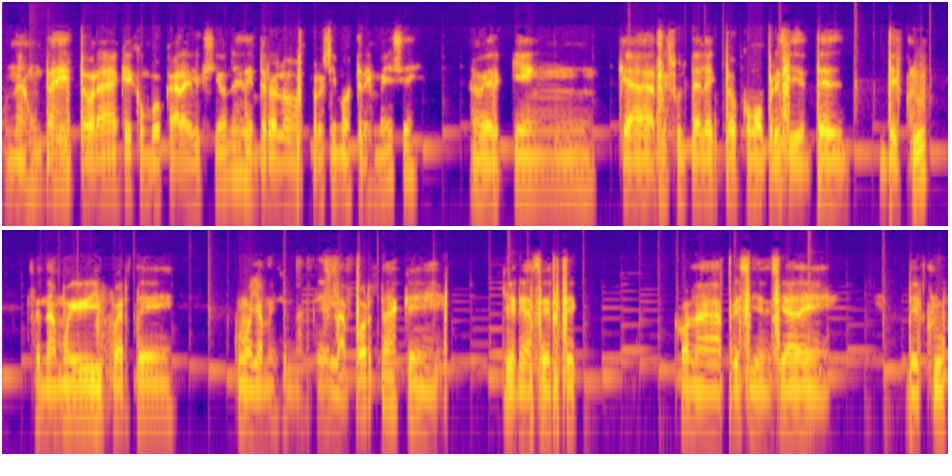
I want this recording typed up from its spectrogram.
una junta gestora que convocará elecciones dentro de los próximos tres meses. A ver quién resulta electo como presidente del club. Suena muy fuerte como ya mencionaste la porta que quiere hacerse con la presidencia de, del club.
